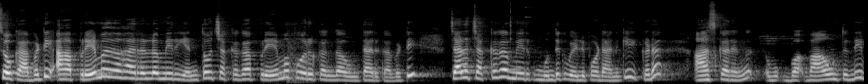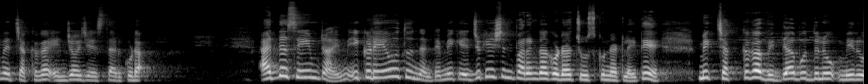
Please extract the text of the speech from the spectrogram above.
సో కాబట్టి ఆ ప్రేమ వ్యవహారంలో మీరు ఎంతో చక్కగా ప్రేమపూర్వకంగా ఉంటారు కాబట్టి చాలా చక్కగా మీరు ముందుకు వెళ్ళిపోవడానికి ఇక్కడ ఆస్కారంగా బాగుంటుంది. మీరు చక్కగా ఎంజాయ్ చేస్తారు కూడా. అట్ ద సేమ్ టైం ఇక్కడ ఏమవుతుందంటే మీకు ఎడ్యుకేషన్ పరంగా కూడా చూసుకున్నట్లయితే మీకు చక్కగా విద్యాబుద్ధులు మీరు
